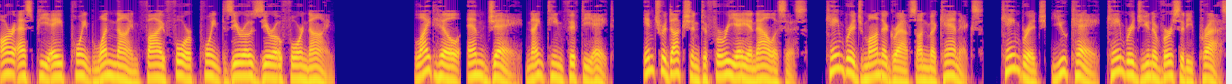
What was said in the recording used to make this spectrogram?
RSPA.1954.0049 Lighthill, M. J. 1958. Introduction to Fourier Analysis. Cambridge Monographs on Mechanics. Cambridge, UK, Cambridge University Press.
